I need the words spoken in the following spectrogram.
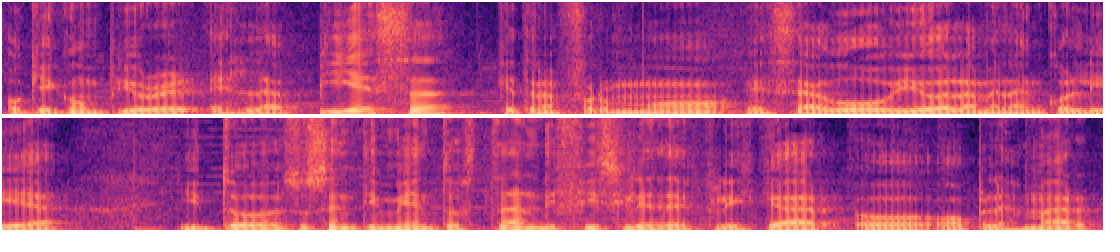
OK Computer es la pieza que transformó ese agobio, la melancolía y todos esos sentimientos tan difíciles de explicar o, plasmar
